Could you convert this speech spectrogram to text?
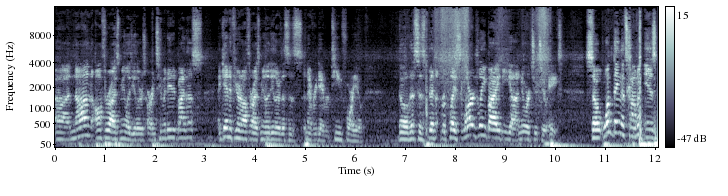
uh, non-authorized Miele dealers are intimidated by this. Again, if you're an authorized Miele dealer, this is an everyday routine for you. Though this has been replaced largely by the uh, newer 228. So one thing that's common is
